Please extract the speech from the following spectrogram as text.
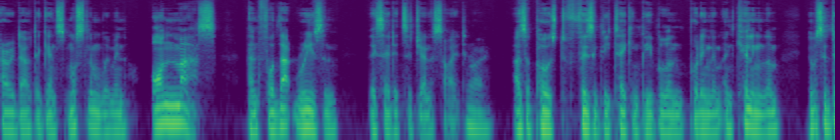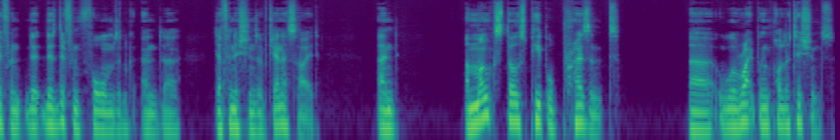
carried out against Muslim women en masse, and for that reason, they said it's a genocide Right. as opposed to physically taking people and putting them and killing them. It was a different. There's different forms and, and uh, definitions of genocide, and amongst those people present uh, were right wing politicians.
